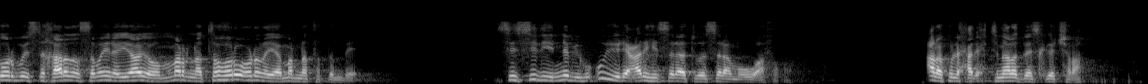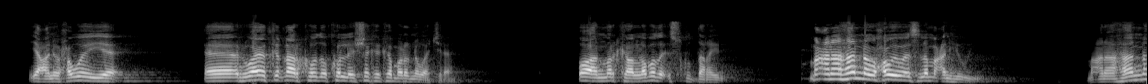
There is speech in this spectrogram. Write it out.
goor buu istikhaarada samaynayaayo marna ta horu odhanaya marna ta dambe. Si sidii nebigu u yidhi calayhi salaatu wasalaam uu calaa kulli xaal ixtimaalaad baa iskaga jira yacni waxa weeye riwaayaadka qaarkood oo kollay shaki ka maranna waa jiraan oo aan markaa labada isku darayn macna ahaanna waxa weye waa isla macnihii weyi macna ahaanna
